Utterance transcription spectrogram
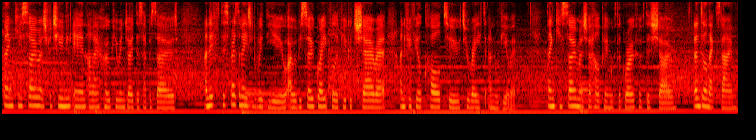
Thank you so much for tuning in, and I hope you enjoyed this episode. And if this resonated with you, I would be so grateful if you could share it and if you feel called to, to rate and review it. Thank you so much for helping with the growth of this show. Until next time.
